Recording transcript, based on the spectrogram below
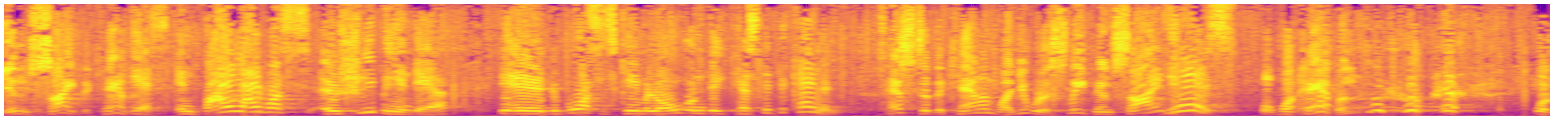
Inside the cannon. Yes, and while I was uh, sleeping in there, the, uh, the bosses came along and they tested the cannon. Tested the cannon while you were asleep inside? Yes. Well, what happened? Well,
